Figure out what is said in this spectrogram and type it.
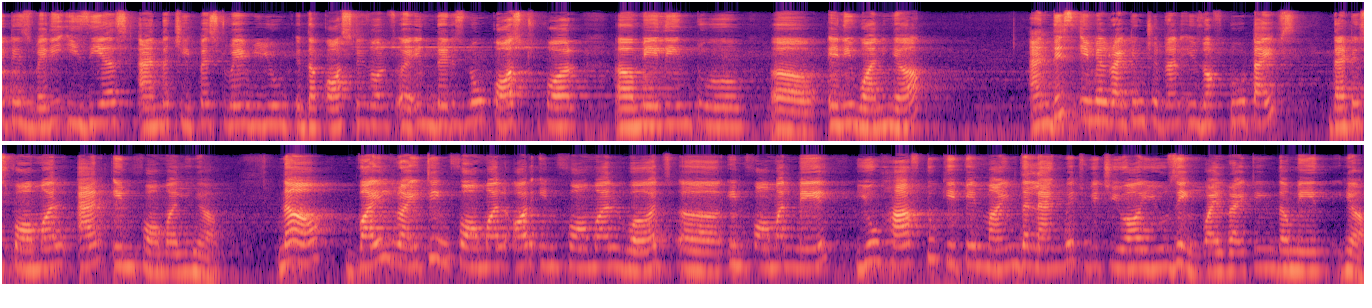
it is very easiest and the cheapest way you the cost is also uh, in there is no cost for uh, mailing to uh, anyone here. And this email writing children is of two types. That is formal and informal here now, while writing formal or informal words, uh, informal mail, you have to keep in mind the language which you are using while writing the mail here.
